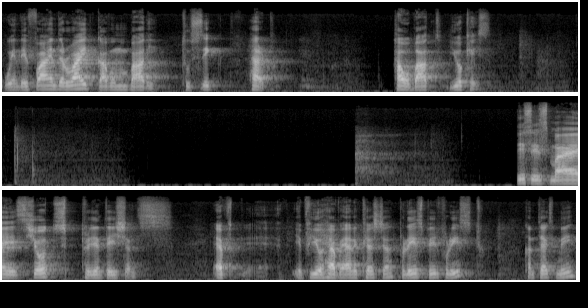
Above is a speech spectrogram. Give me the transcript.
when they find the right government body to seek help. How about your case? This is my short presentations. If, if you have any questions, please feel free to contact me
